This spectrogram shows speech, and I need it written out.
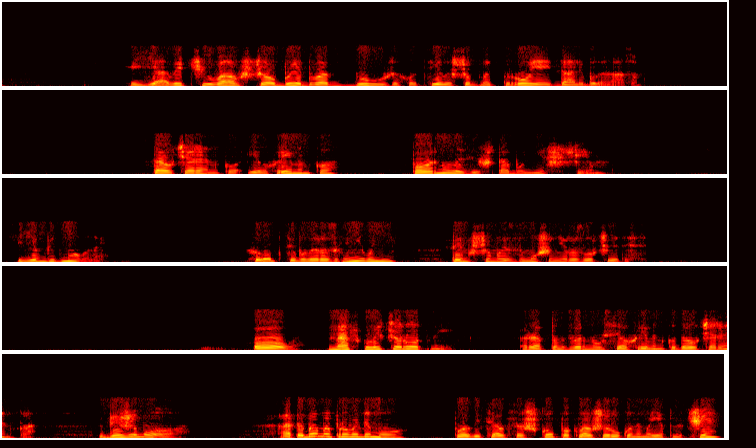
Я відчував, що обидва дуже хотіли, щоб ми троє й далі були разом. Та Овчаренко і Охріменко повернули зі штабу ні з чим. Їм відмовили. Хлопці були розгнівані тим, що ми змушені розлучитись. О, нас кличе ротний, раптом звернувся Охріменко до Овчаренка. Біжимо, а тебе ми проведемо. пообіцяв Сашко, поклавши руку на моє плече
